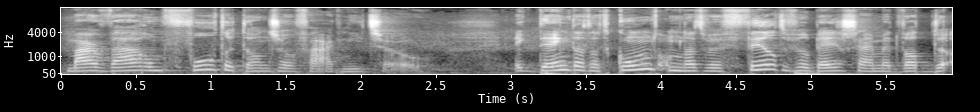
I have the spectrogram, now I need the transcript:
Maar waarom voelt het dan zo vaak niet zo? Ik denk dat dat komt omdat we veel te veel bezig zijn met wat de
